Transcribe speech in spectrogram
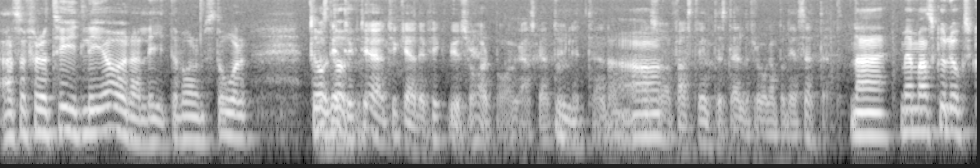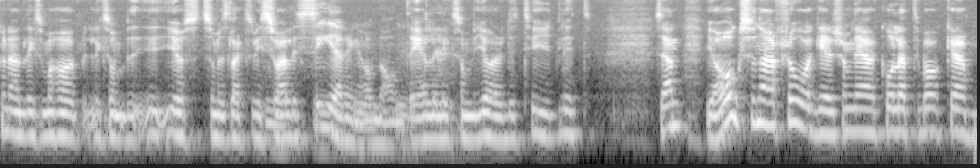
Alltså för att tydliggöra lite var de står. Då, det tyckte jag, tycker jag, det fick vi ju svar på ganska tydligt. Mm. Ja. Alltså, fast vi inte ställde frågan på det sättet. Nej, men man skulle också kunna liksom ha liksom, just som en slags visualisering mm. av någonting. Eller liksom göra det tydligt. Sen, jag har också några frågor som när jag kollat tillbaka.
